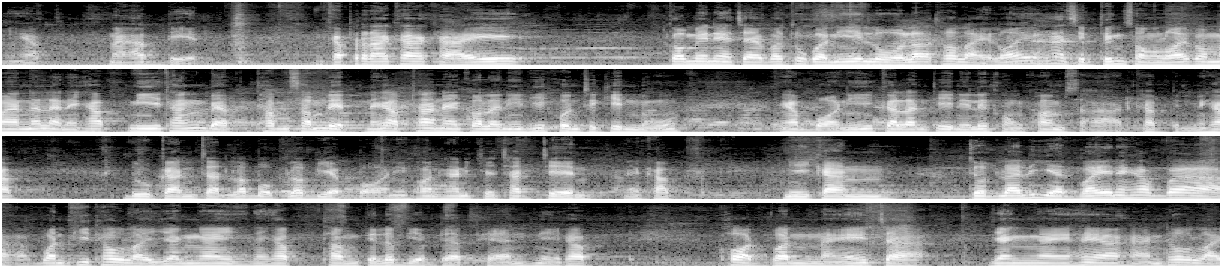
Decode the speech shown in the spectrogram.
นี่ครับ มาอัปเดต นะครับราคาขายก็ไม่แน่ใจว่าทุกวันนี้โลละเท่าไหร่ร้อยห้าสิบถึงสองร้อยประมาณนั่นแหละนะครับ มีทั้งแบบทำสำเร็จนะครับ ถ้าในกรณีที่คนจะกินหนูนะครับบ่อนี้การันตีในเรื่องของความสะอาดครับเห็นไหมครับ ดูการจัดระบบระเบียบบ่อนี้ค่อนข้างที่จะชัดเจนนะครับ มีการจดรายละเอียดไว้นะครับว่าวันที่เท่าไหร่ยังไงนะครับทำเป็นระเบียบแบบแผนนี่ครับคลอดวันไหนจะยังไงให้อาหารเท่าไหร่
